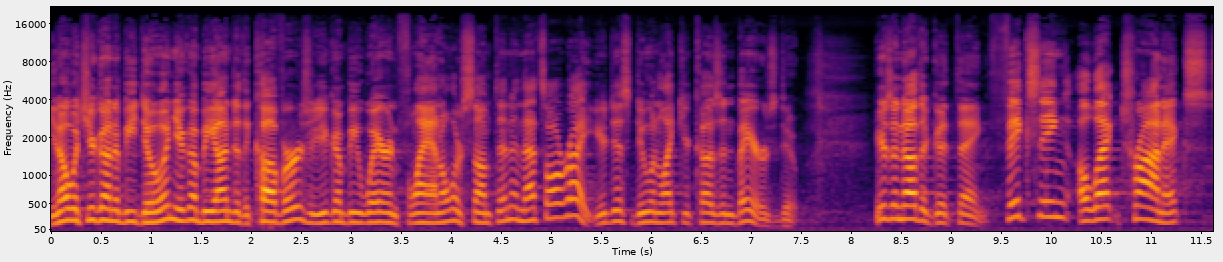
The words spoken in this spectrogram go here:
you know what you're going to be doing? You're going to be under the covers or you're going to be wearing flannel or something, and that's all right. You're just doing like your cousin bears do. Here's another good thing fixing electronics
